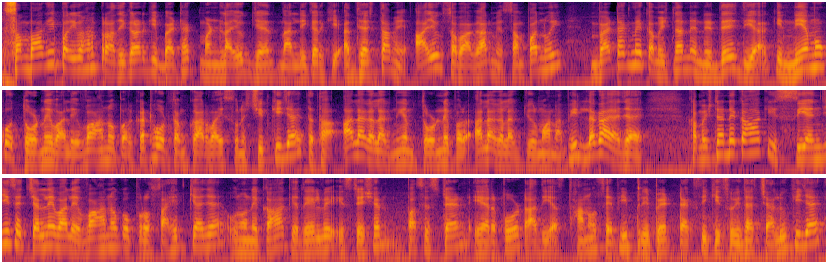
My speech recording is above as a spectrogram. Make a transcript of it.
संभागीय परिवहन प्राधिकरण की बैठक मंडलायुक्त जयंत नालीकर की अध्यक्षता में आयुक्त सभागार में संपन्न हुई। बैठक में कमिश्नर ने निर्देश दिया कि नियमों को तोड़ने वाले वाहनों पर कठोरतम कार्रवाई सुनिश्चित की जाए तथा अलग अलग नियम तोड़ने पर अलग अलग जुर्माना भी लगाया जाए। कमिश्नर ने कहा कि सीएनजी से चलने वाले वाहनों को प्रोत्साहित किया जाए। उन्होंने कहा कि railway station, bus stand, airport आदि स्थानों से भी प्रीपेड टैक्सी की सुविधा चालू की जाए।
